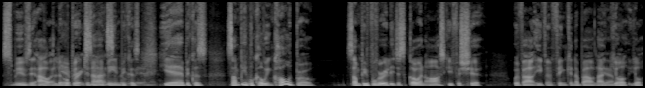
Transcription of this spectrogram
smooths it out a little it bit. Do you know what I mean? Because bit, innit? yeah, because some people go in cold, bro. Some people really just go and ask you for shit without even thinking about like Yeah, your your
